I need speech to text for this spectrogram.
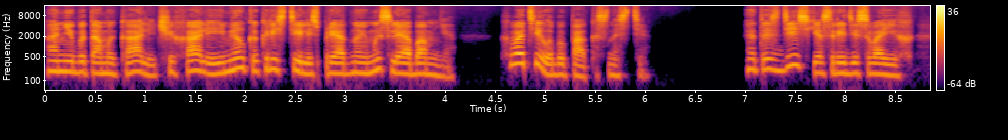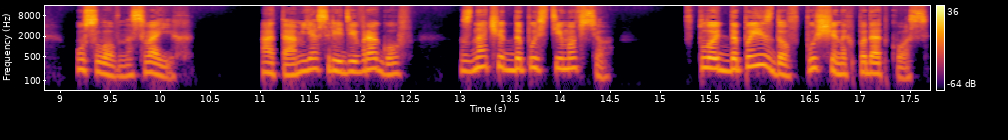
Они бы там икали, чихали и мелко крестились при одной мысли обо мне. Хватило бы пакостности. Это здесь я среди своих, условно своих. А там я среди врагов. Значит, допустимо все, Вплоть до поездов, пущенных под откос,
